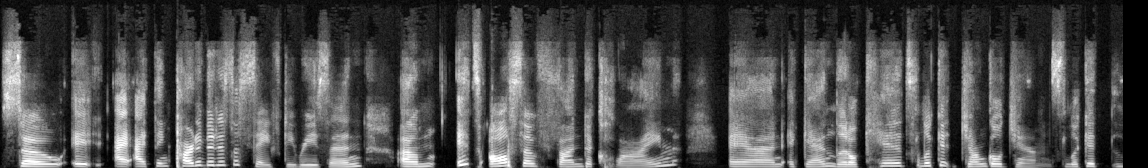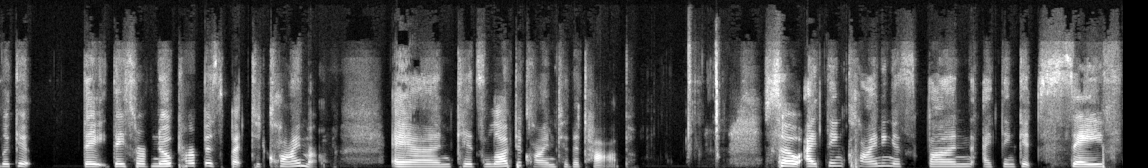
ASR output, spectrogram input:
So it, I, I, think part of it is a safety reason. Um, it's also fun to climb. And again, little kids look at jungle gyms. Look at look at they they serve no purpose but to climb them, and kids love to climb to the top. So I think climbing is fun. I think it's safe.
